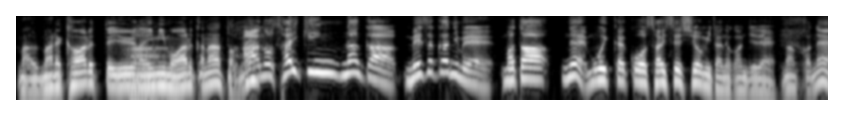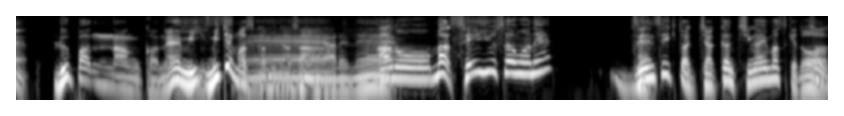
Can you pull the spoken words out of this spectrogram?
まあ生まれ変わるっていうような意味もあるかなとね。あの最近なんか名作アニメまたねもう一回こう再生しようみたいな感じで。なんかね。ルパンなんかね見てますか皆さん。あれね。あのまあ声優さんはね前世紀とは若干違いますけど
